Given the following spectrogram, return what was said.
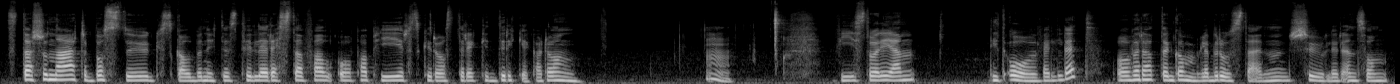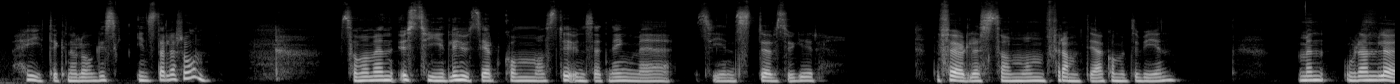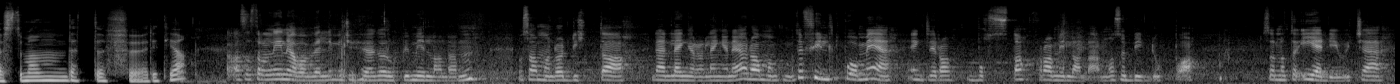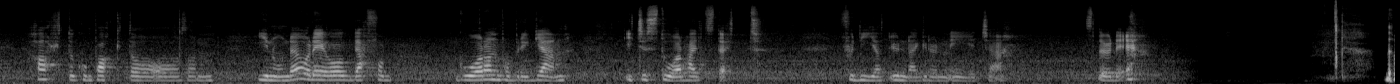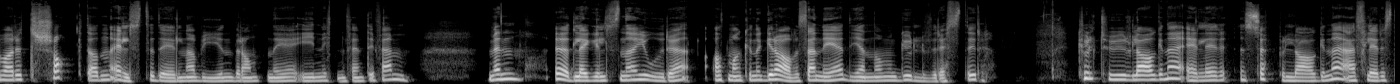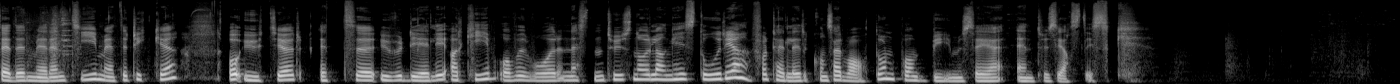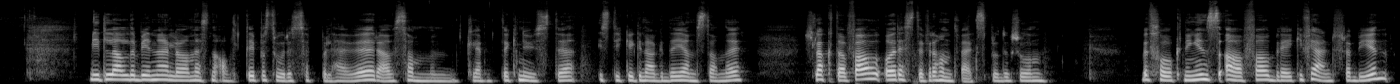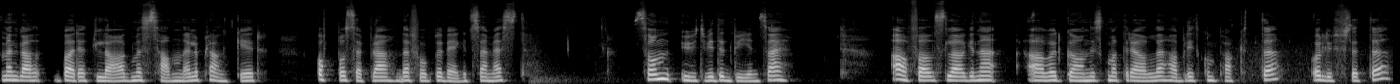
Stasjonært bossdug skal benyttes til restavfall og papir-drikkekartong. Hmm. Vi står igjen litt overveldet over at den gamle brosteinen skjuler en sånn høyteknologisk installasjon. Som om en usynlig hushjelp kom oss til unnsetning med sin støvsuger. Det føles som om framtida er til byen. Men hvordan løste man dette før i tida? Altså Strandlinja var veldig mye høyere oppe i middelalderen. Og så har man da dytta den lenger og lenger ned, og da har man på en måte fylt på med egentlig da boster fra middelalderen, og så bygd oppå. Sånn at da er det jo ikke hardt og kompakt og, og sånn innom det. Og det er òg derfor gårdene på Bryggen ikke står helt støtt. Fordi at undergrunnen er ikke stødig. Det var et sjokk da den eldste delen av byen brant ned i 1955. Men ødeleggelsene gjorde at man kunne grave seg ned gjennom gulvrester. Kulturlagene, eller søppellagene, er flere steder mer enn ti meter tykke og utgjør et eh, uvurderlig arkiv over vår nesten tusen år lange historie, forteller konservatoren på Bymuseet entusiastisk. Middelalderbyene lå nesten alltid på store søppelhauger av sammenklemte, knuste, i stykker gnagde gjenstander, slakteavfall og rester fra håndverksproduksjonen. Befolkningens avfall ble ikke fjernet fra byen, men la bare et lag med sand eller planker oppå søpla der folk beveget seg mest. Sånn utvidet byen seg. Avfallslagene av organisk materiale har blitt kompakte og lufttette,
